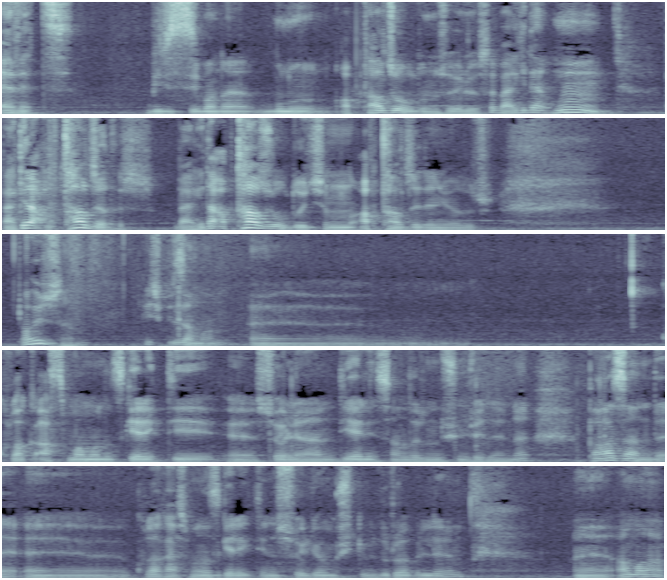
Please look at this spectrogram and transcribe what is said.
evet birisi bana bunu aptalca olduğunu söylüyorsa belki de hmm, belki de aptalcadır. Belki de aptalca olduğu için bunu aptalca deniyordur. O yüzden hiçbir zaman ee, kulak asmamanız gerektiği e, söylenen diğer insanların düşüncelerine bazen de e, kulak asmanız gerektiğini söylüyormuş gibi durabilirim. E, ama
